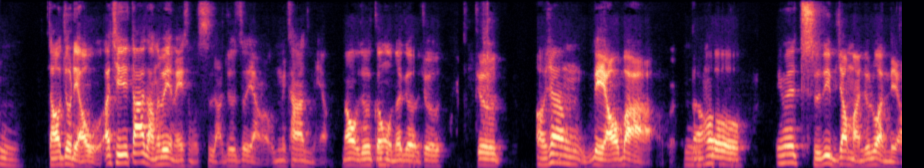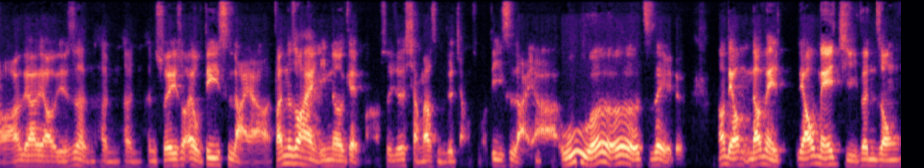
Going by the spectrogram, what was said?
嗯。然后就聊我啊，其实大家长那边也没什么事啊，就是这样了，我没看他怎么样。然后我就跟我那个就、嗯、就好像聊吧，嗯、然后因为实力比较满，就乱聊啊，聊聊也是很很很很随意说，哎，我第一次来啊，反正那时候还很 inner game 嘛，所以就是想到什么就讲什么，第一次来啊，呜呃呃之类的。然后聊聊没聊没几分钟，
